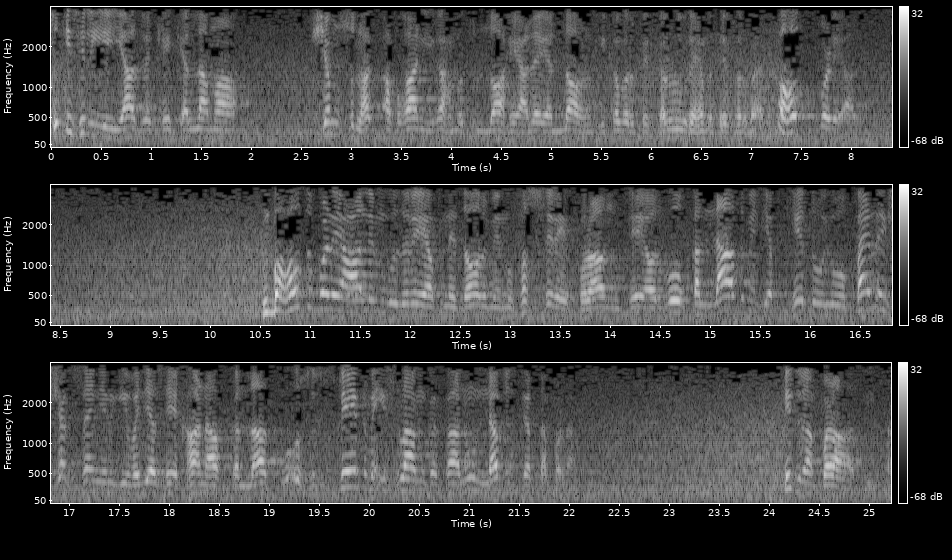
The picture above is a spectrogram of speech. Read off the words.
تو اس لیے یاد رکھیں کہ علامہ شمس الحق افغانی رحمت اللہ علیہ، اللہ ان کی قبر پہ کروڑ رحمت فرمائے، بہت بڑے عالم بہت بڑے عالم گزرے اپنے دور میں، مفسر قرآن تھے اور وہ کلات میں جب تھے تو وہ پہلے شخص ہیں جن کی وجہ سے خان آف کلات کو اس اسٹیٹ میں اسلام کا قانون نفذ کرنا پڑا۔ اتنا بڑا آدمی تھا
